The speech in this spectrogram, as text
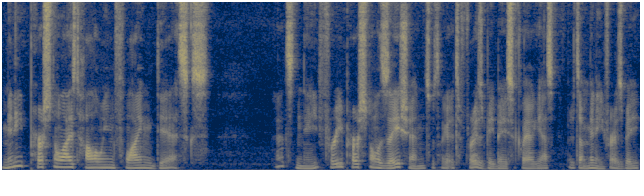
Mini personalized Halloween flying discs. That's neat. Free personalization. So it's like it's a frisbee basically, I guess, but it's a mini frisbee.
